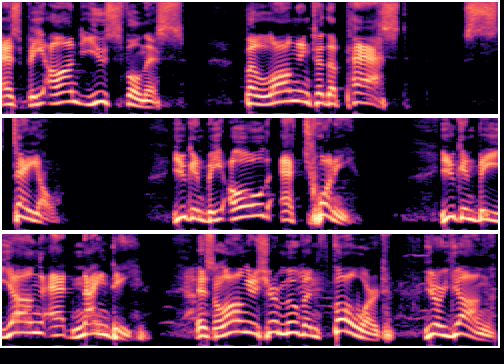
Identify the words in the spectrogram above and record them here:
as beyond usefulness, belonging to the past, stale. You can be old at 20 you can be young at 90. As long as you're moving forward, you're young.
